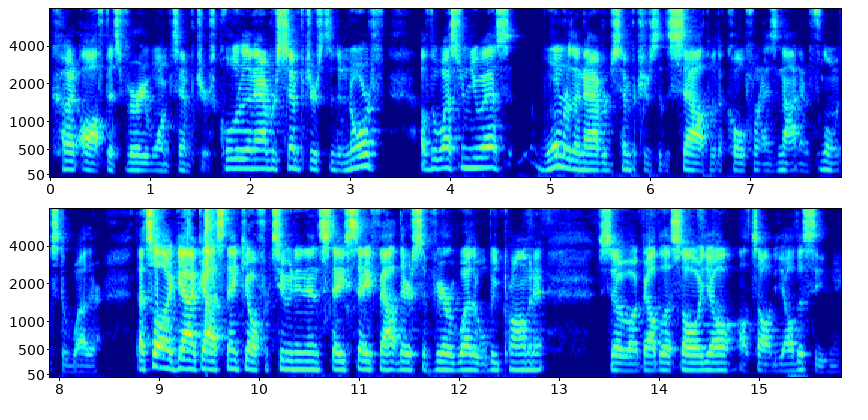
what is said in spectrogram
cut off this very warm temperatures. Cooler than average temperatures to the north of the western U.S., warmer than average temperatures to the south with a cold front has not influenced the weather. That's all I got, guys. Thank y'all for tuning in. Stay safe out there. Severe weather will be prominent. So uh, God bless all y'all. I'll talk to y'all this evening.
